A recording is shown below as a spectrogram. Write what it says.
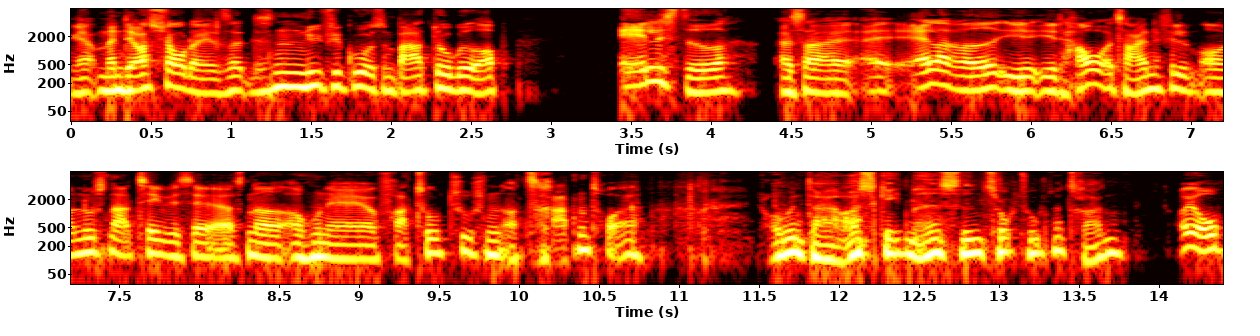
Ja, men det er også sjovt, altså. Det er sådan en ny figur, som bare dukket op alle steder. Altså allerede i et hav af tegnefilm, og nu snart tv-serier og sådan noget, og hun er jo fra 2013, tror jeg. Jo, men der er også sket meget siden 2013. Og jo,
